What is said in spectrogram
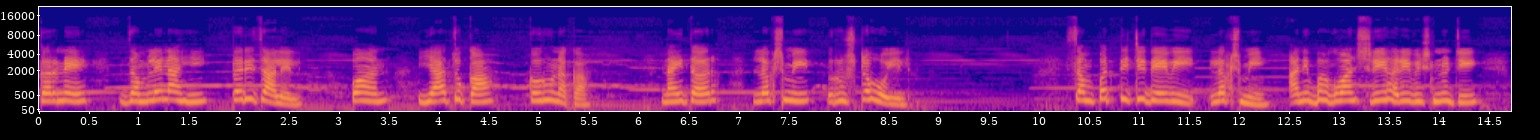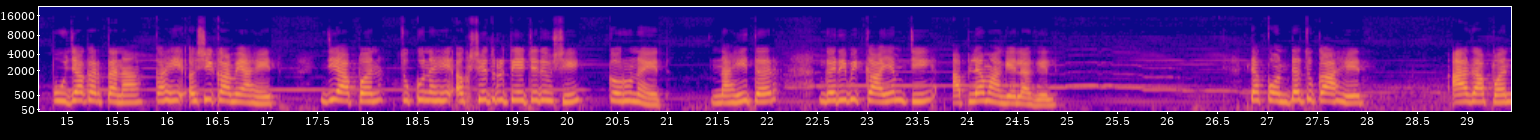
करणे जमले नाही तरी चालेल पण या चुका करू नका नाहीतर लक्ष्मी रुष्ट होईल. संपत्तीची देवी लक्ष्मी आणि भगवान श्रीहरी विष्णूची पूजा करताना काही अशी कामे आहेत जी आपण चुकूनही अक्षय तृतीयेच्या दिवशी करू नयेत. नाहीतर गरिबी कायमची आपल्या मागे लागेल. त्या कोणत्या चुका आहेत आज आपण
